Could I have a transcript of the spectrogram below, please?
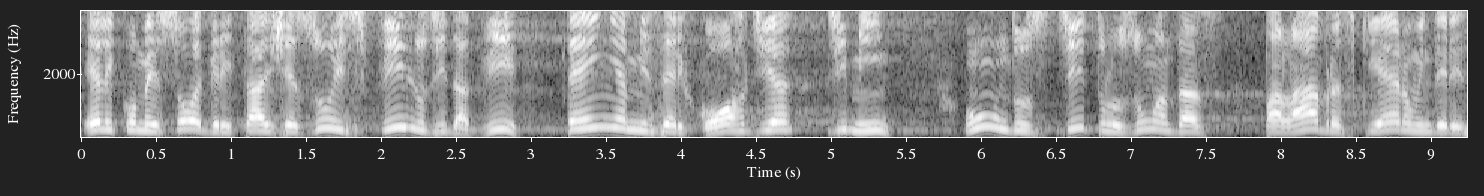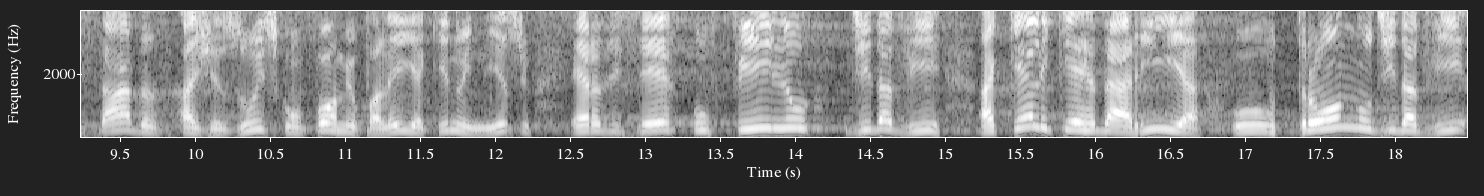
ele começou a gritar: Jesus, filho de Davi, tenha misericórdia de mim. Um dos títulos, uma das palavras que eram endereçadas a Jesus, conforme eu falei aqui no início, era de ser o filho de Davi, aquele que herdaria o trono de Davi,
